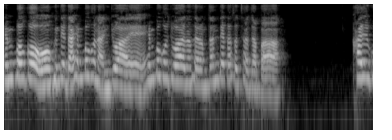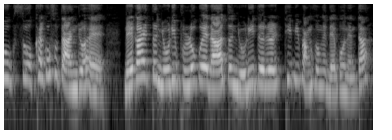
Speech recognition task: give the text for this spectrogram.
햄버거. 어, 근데 나 햄버거는 안 좋아해. 햄버거 좋아하는 사람 딴 데 가서 찾아봐. 칼국수, 칼국수도 안 좋아해. 내가 했던 요리 블로그에 나왔던 요리들을 TV 방송에 내보낸다?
